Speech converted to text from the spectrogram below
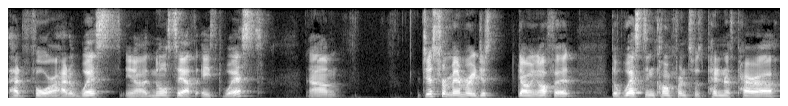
had four. I had a west, you know, north, south, east, west. Um, just from memory, just going off it, the Western Conference was Penrith, Parra,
